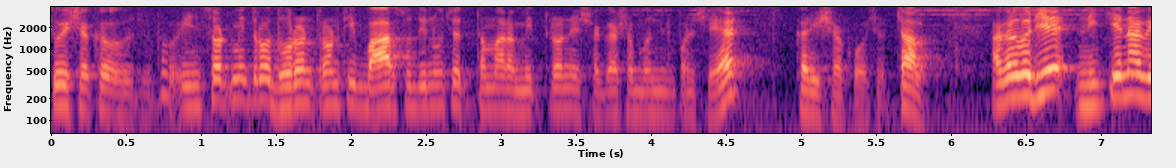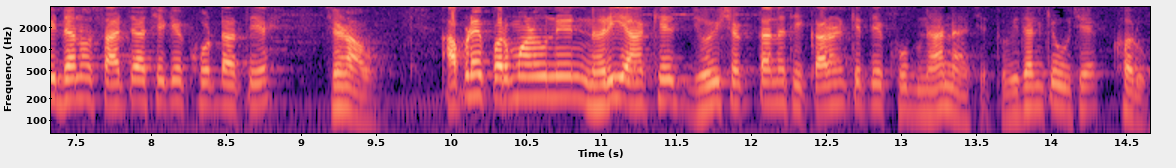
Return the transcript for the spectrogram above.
જોઈ શકો છો. તો ઇન્સોર્ટ મિત્રો, ધોરણ ત્રણથી બાર સુધીનું છે. તમારા મિત્રોને, સગા સંબંધી પણ શેર કરી શકો છો. ચાલો, આગળ વધીએ. નીચેના વિધાનો સાચા છે કે ખોટા તે જણાવો. આપણે પરમાણુને નરી આંખે જોઈ શકતા નથી કારણ કે તે ખૂબ નાના છે. તો વિધાન કેવું છે? ખરું.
